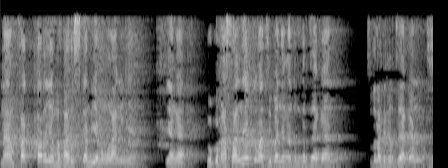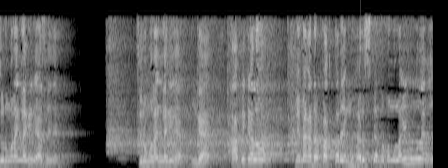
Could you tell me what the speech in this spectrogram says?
nah faktor yang mengharuskan dia mengulanginya. Ya enggak? Hukum asalnya kewajiban yang antum kerjakan setelah dikerjakan disuruh mengulangi lagi enggak aslinya? Suruh mengulangi lagi enggak? Enggak. Tapi kalau memang ada faktor yang mengharuskan untuk mengulangi, mengulangi.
